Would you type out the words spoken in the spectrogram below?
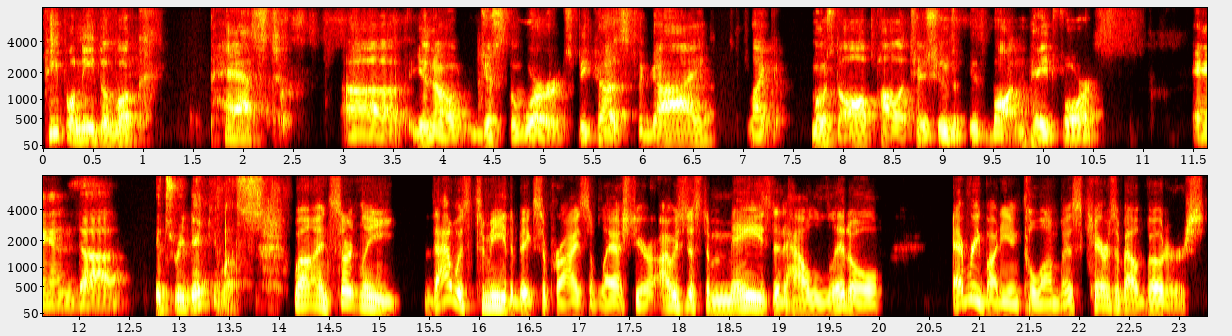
people need to look past, uh, you know, just the words because the guy, like most all politicians, is bought and paid for. And uh, it's ridiculous. Well, and certainly that was to me the big surprise of last year. I was just amazed at how little everybody in Columbus cares about voters.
